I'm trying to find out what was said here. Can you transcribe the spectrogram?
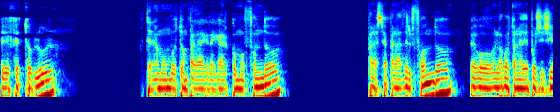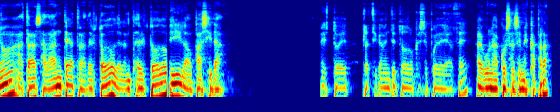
el efecto blur. Tenemos un botón para agregar como fondo, para separar del fondo, luego los botones de posición, atrás, adelante, atrás del todo, delante del todo y la opacidad. Esto es prácticamente todo lo que se puede hacer. Alguna cosa se me escapará.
